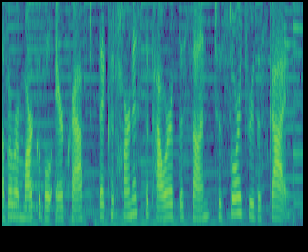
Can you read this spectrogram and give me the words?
of a remarkable aircraft that could harness the power of the sun to soar through the skies.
